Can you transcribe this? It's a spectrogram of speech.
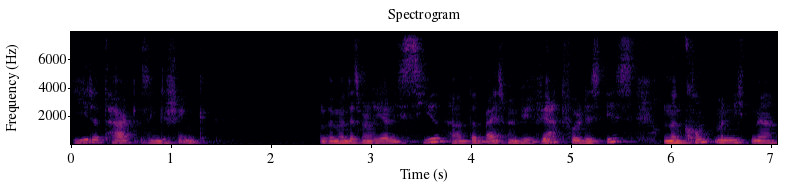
Jeder Tag ist ein Geschenk. Und wenn man das mal realisiert hat, dann weiß man, wie wertvoll das ist. Und dann kommt man nicht mehr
